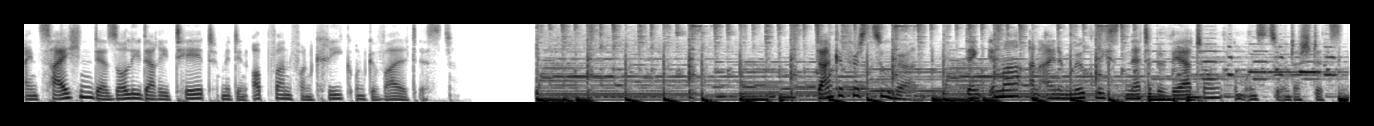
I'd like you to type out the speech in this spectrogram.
ein Zeichen der Solidarität mit den Opfern von Krieg und Gewalt ist. Danke fürs Zuhören. Denk immer an eine möglichst nette Bewertung, um uns zu unterstützen.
